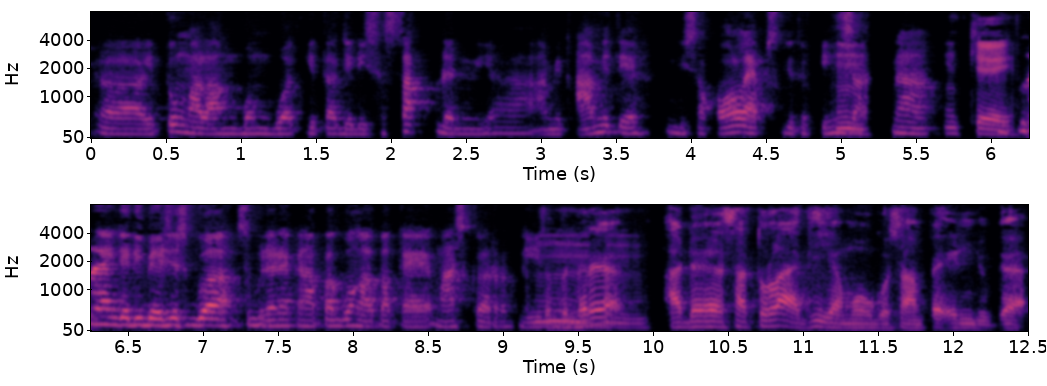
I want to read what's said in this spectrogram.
eh, itu malah membuat kita jadi sesak dan ya amit-amit ya bisa kolaps gitu pingsan. Nah, Oke. itu yang jadi basis gue sebenarnya kenapa gue nggak pakai masker gitu. Sebenarnya Hmm. ada satu lagi yang mau gue sampein juga.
